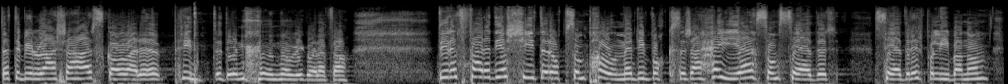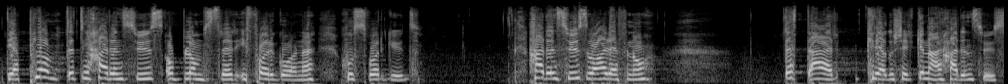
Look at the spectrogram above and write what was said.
dette bildet her skal være printet inn når vi går herfra. De rettferdige skyter opp som palmer, de vokser seg høye som seder, sedrer på Libanon. De er plantet i Herrens hus og blomstrer i forgårdene hos vår Gud. Herrens hus, hva er det for noe? Dette er, Kredoskirken er Herrens hus.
